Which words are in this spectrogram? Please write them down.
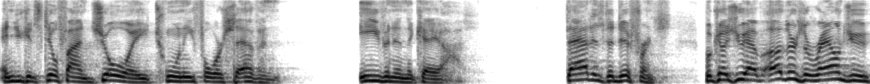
and you can still find joy 24 7, even in the chaos. That is the difference because you have others around you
